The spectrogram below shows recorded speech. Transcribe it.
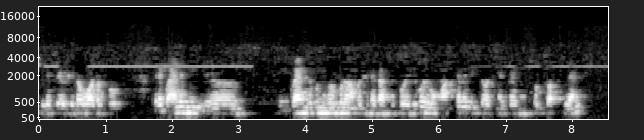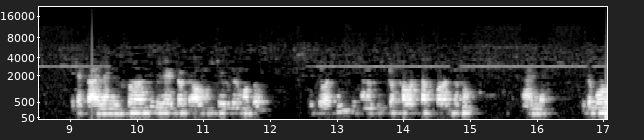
সেক্ষেত্রে সেটা ওয়াটারপ্রুফ এটা ক্লায়েন্টের ক্লায়েন্টের উপর নির্ভর করে আমরা সেটা কাজটা করে দিব এবং মাঝখানে দেখতে পাচ্ছেন একটা ছোট্ট আইল্যান্ড এটা একটা আইল্যান্ড ইউজ করা আছে যেটা একটা অলমোস্ট টেবিলের মতো। দেখতে পাচ্ছেন এখানে কিছুটা খাবার সার্ভ করার জন্য। অ্যান্ড এটা বড়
